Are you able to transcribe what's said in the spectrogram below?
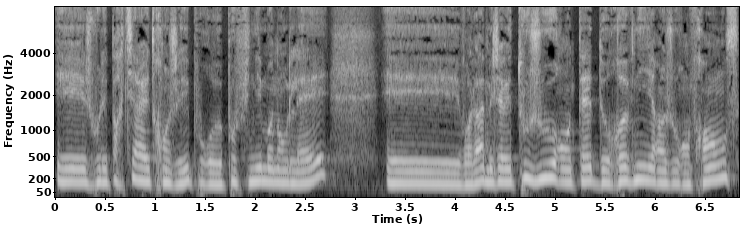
et je voulais partir à l'étranger pour euh, peaufiner mon anglais. Et voilà, mais j'avais toujours en tête de revenir un jour en France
